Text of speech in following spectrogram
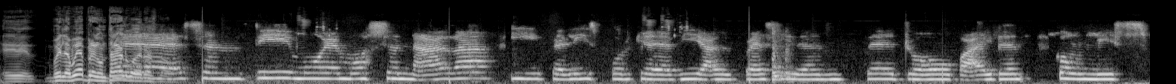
le voy a preguntar algo de Me sentí muy emocionada y feliz porque vi al presidente Joe Biden con mis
